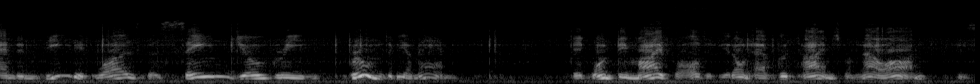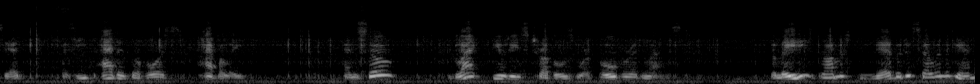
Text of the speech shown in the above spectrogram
And indeed it was the same Joe Green, grown to be a man. It won't be my fault if you don't have good times from now on, he said, as he patted the horse happily. And so, Black Beauty's troubles were over at last. The ladies promised never to sell him again,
